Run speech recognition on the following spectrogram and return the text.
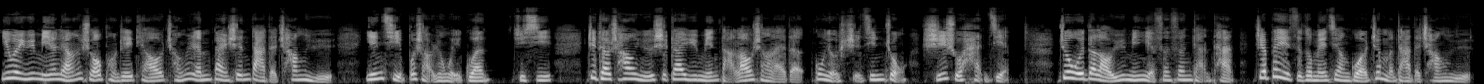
一位渔民两手捧着一条成人半身大的鲳鱼，引起不少人围观。据悉，这条鲳鱼是该渔民打捞上来的，共有十斤重，实属罕见。周围的老渔民也纷纷感叹，这辈子都没见过这么大的鲳鱼。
